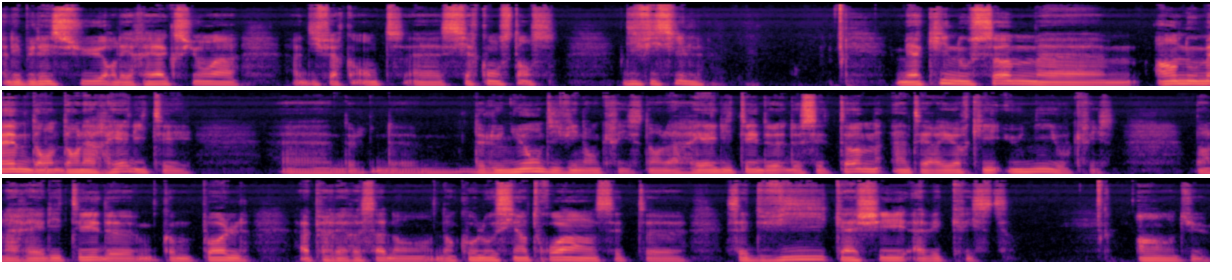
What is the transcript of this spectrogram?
les blessures, les réactions à, différentes circonstances difficiles, mais à qui nous sommes en nous-mêmes dans, dans, la réalité de, de l'union divine en Christ, dans la réalité de, cet homme intérieur qui est uni au Christ, dans la réalité de, comme Paul appellerait ça dans, Colossiens 3, hein, cette, euh, cette vie cachée avec Christ en Dieu.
